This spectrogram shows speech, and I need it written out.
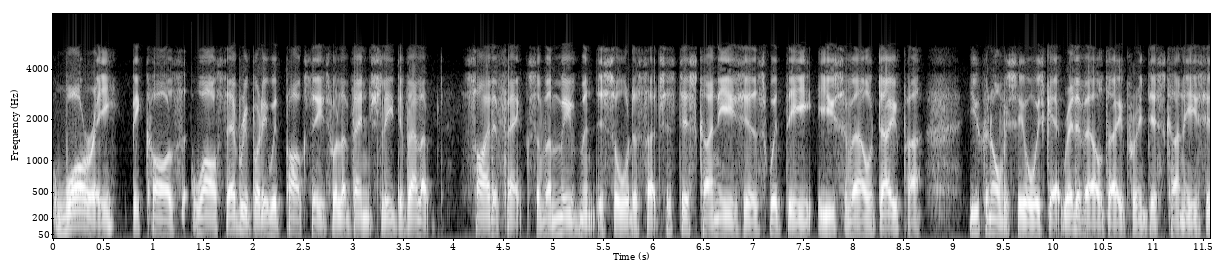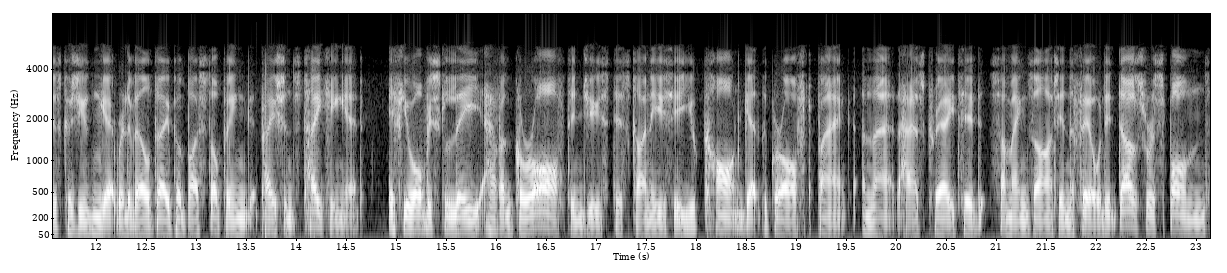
worry because whilst everybody with Parkinson's will eventually develop side effects of a movement disorder such as dyskinesias with the use of L-DOPA, you can obviously always get rid of L-DOPA in dyskinesias because you can get rid of L-DOPA by stopping patients taking it. if you obviously have a graft induced dyskinesia, you can't get the graft back, and that has created some anxiety in the field. It does respond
